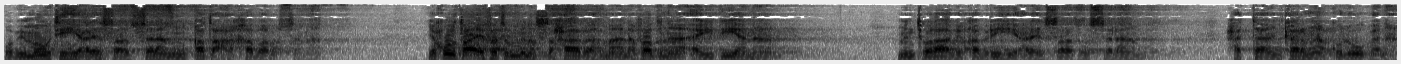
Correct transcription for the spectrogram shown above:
وبموته عليه الصلاة والسلام انقطع خبر السماء. يقول طائفة من الصحابة ما نفضنا أيدينا من تراب قبره عليه الصلاة والسلام حتى أنكرنا قلوبنا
